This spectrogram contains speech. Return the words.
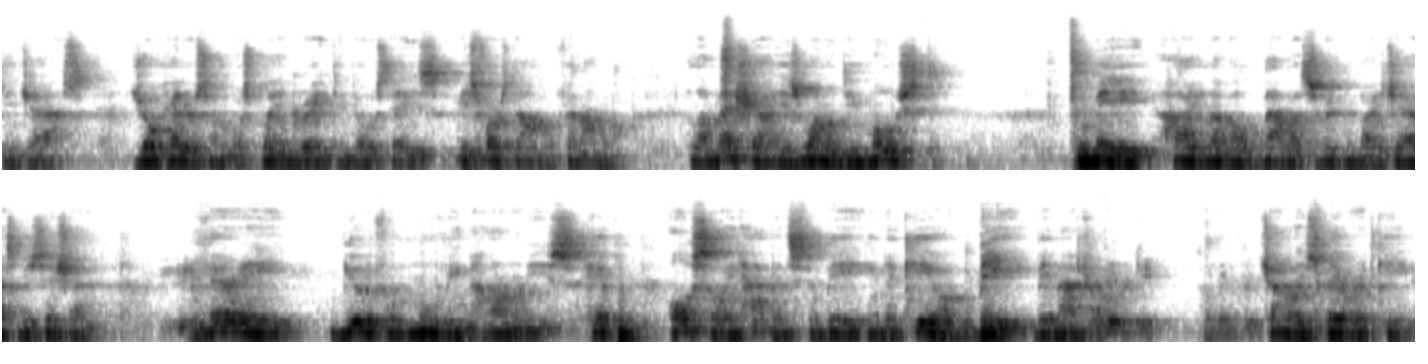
in jazz. Joe Henderson was playing great in those days. His first album, phenomenal. La Mesha is one of the most, to me, high level ballads written by a jazz musician. Very beautiful, moving harmonies, hip also it happens to be in the key of B, B natural. Favorite key. Charlie's favorite key.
